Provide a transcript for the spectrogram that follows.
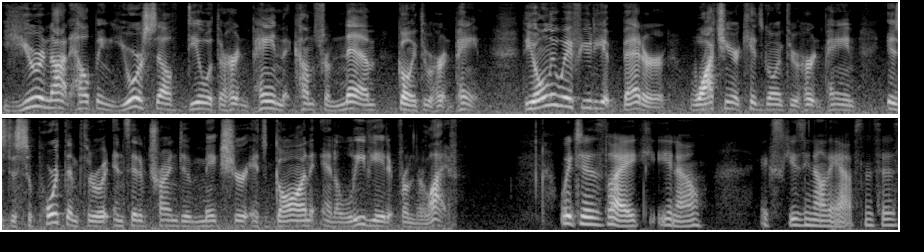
you're not helping yourself deal with the hurt and pain that comes from them going through hurt and pain. The only way for you to get better watching your kids going through hurt and pain is to support them through it instead of trying to make sure it's gone and alleviate it from their life. Which is like, you know, excusing all the absences.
